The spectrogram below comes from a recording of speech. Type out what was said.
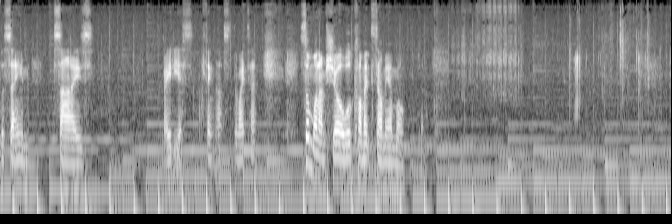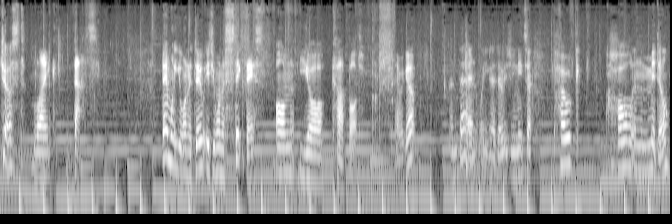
the same size, radius. I think that's the right term. Someone I'm sure will comment to tell me I'm wrong. Just like that. Then what you want to do is you want to stick this on your cardboard. There we go. And then what you're going to do is you need to poke a hole in the middle,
